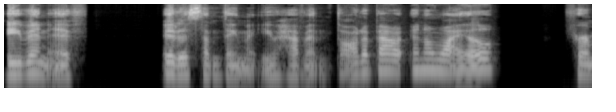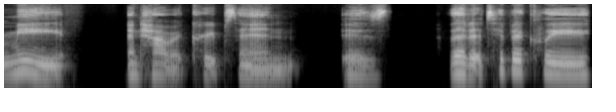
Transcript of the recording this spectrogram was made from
even if it is something that you haven't thought about in a while. For me, and how it creeps in is that it typically,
